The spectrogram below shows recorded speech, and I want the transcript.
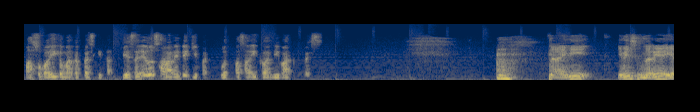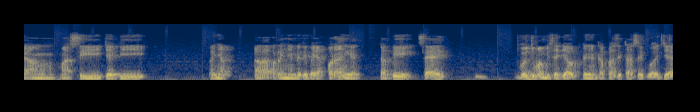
masuk lagi ke marketplace kita. Biasanya lu saraninnya gimana buat pasang iklan di marketplace? Nah ini ini sebenarnya yang masih jadi banyak apa pertanyaan dari banyak orang ya. Tapi saya gue cuma bisa jawab dengan kapasitasnya gue aja.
